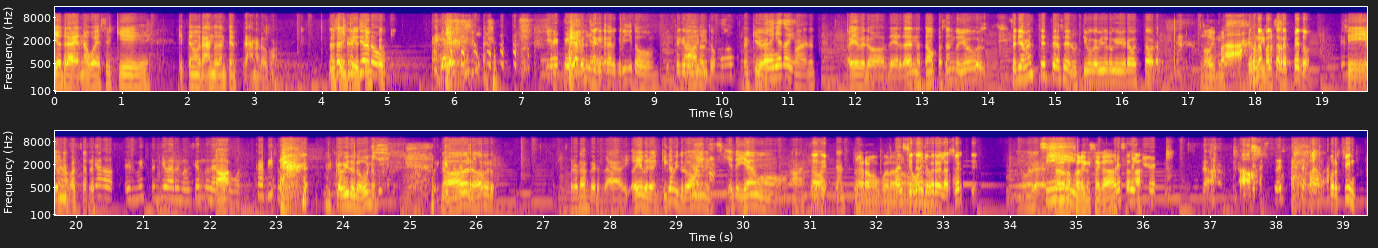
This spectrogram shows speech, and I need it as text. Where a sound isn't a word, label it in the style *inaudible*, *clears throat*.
Oye, otra vez, no puede ser que, que estemos grabando tan temprano, loco. Yo ¡Es el sé que cristiano! siempre- *laughs* Yo me estoy Ya pensé que era el grito, pensé que era el no. grito. No, Tranquilo. No venía todavía. madre, no- Oye, pero de verdad nos estamos pasando yo. Seriamente este va a ser el último capítulo que yo grabo hasta ahora. No doy más. Ah. Es una falta de respeto. El Sí, Milton una falta de ya- El Milton lleva renunciando de No. hace como tres capítulos. El *laughs* capítulo 1. Porque No, no, pero. Pero ahora es verdad. Oye, pero ¿en qué capítulo vamos? En el 7 ya hemos avanzado Siete. bastante. Agarramos por la Falso. ¿Siete es el número de la suerte? No me Sí. A lo mejor aquí se acaba. Por eso Ah, que... No, Ah, suerte mamá. *laughs* Por fin.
